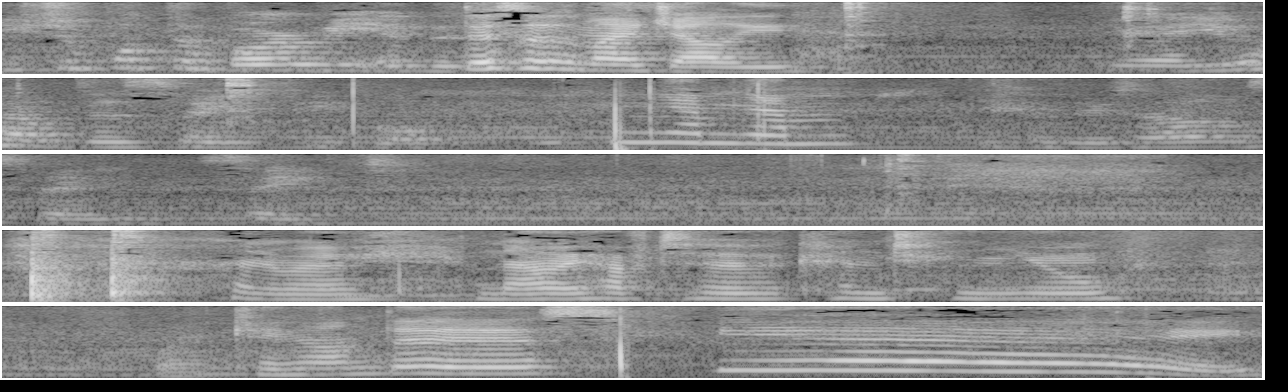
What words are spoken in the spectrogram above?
You should put the Barbie in the. this is my jelly. Yeah, you have this fake people Yum yum. because your always been saved. Anyway, now we have to continue working on this. Yay!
